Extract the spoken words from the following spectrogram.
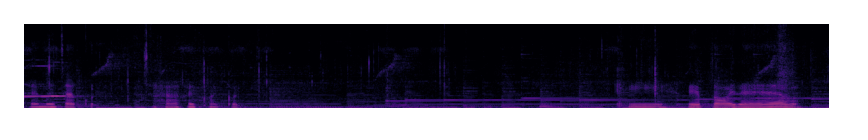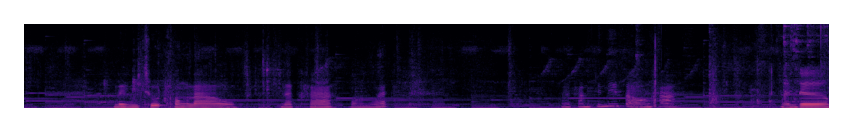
ใช้มือจับกดนะคะค่อยๆกด โอเค เรียบร้อยแล้วหนึ่งชุดของเรานะคะวางไว้มาทำชิ้นที่สองค่ะ เหมือนเดิม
